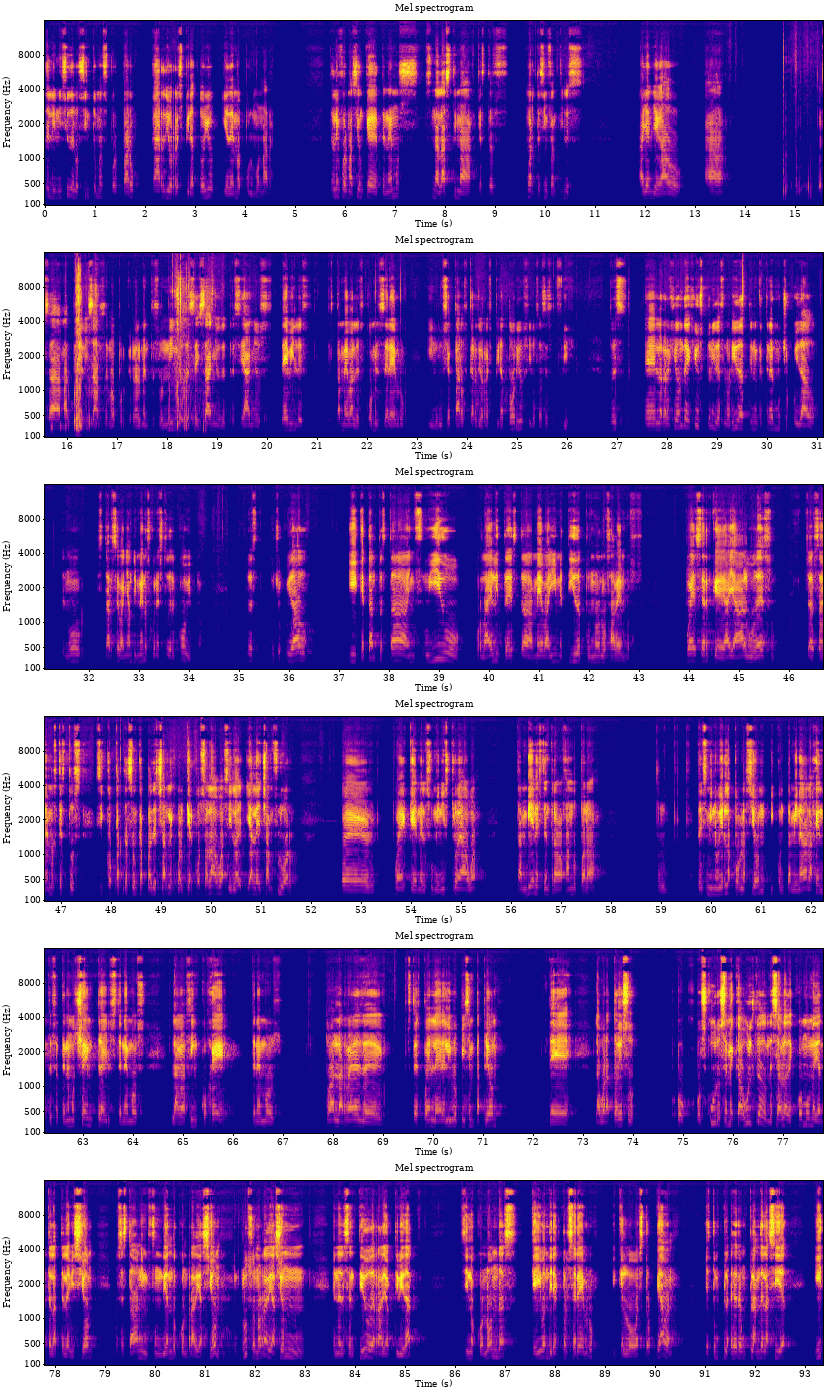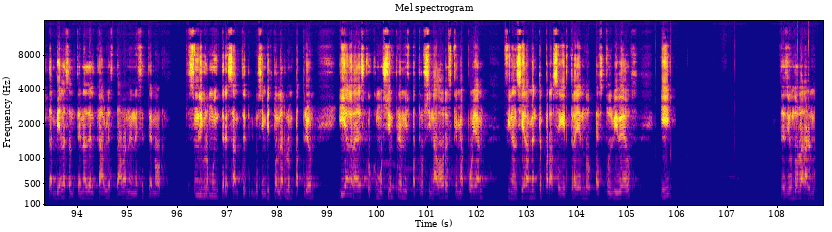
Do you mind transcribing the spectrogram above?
del inicio de los síntomas por paro cardiorrespiratorio y edema pulmonar. Esta es la información que tenemos. Es una lástima que estas muertes infantiles hayan llegado a pues a materializarse, ¿no? Porque realmente son niños de 6 años, de 13 años, débiles, que esta meba les come el cerebro e induce paros cardiorrespiratorios y los hace sufrir. Entonces, eh, la región de Houston y de Florida tienen que tener mucho cuidado de no estarse bañando y menos con esto del COVID, ¿no? Entonces, mucho cuidado. ¿Y qué tanto está influido por la élite esta meba ahí metida? Pues no lo sabemos. Puede ser que haya algo de eso. O sea, sabemos que estos psicópatas son capaces de echarle cualquier cosa al agua si ya le echan flúor. Eh, puede que en el suministro de agua también estén trabajando para pues, disminuir la población y contaminar a la gente. O sea, tenemos chemtrails, tenemos la 5G, tenemos todas las redes de... Ustedes pueden leer el libro que hice en Patreon de laboratorios oscuros MK Ultra, donde se habla de cómo mediante la televisión nos estaban infundiendo con radiación, incluso no radiación en el sentido de radioactividad, sino con ondas que iban directo al cerebro y que lo estropeaban. Y esto era un plan de la CIA y también las antenas del cable estaban en ese tenor. Es un libro muy interesante, los invito a leerlo en Patreon y agradezco como siempre a mis patrocinadores que me apoyan financieramente para seguir trayendo estos videos y desde un dólar al mes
